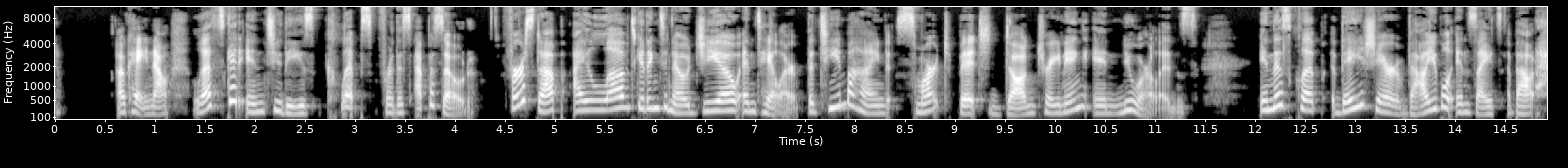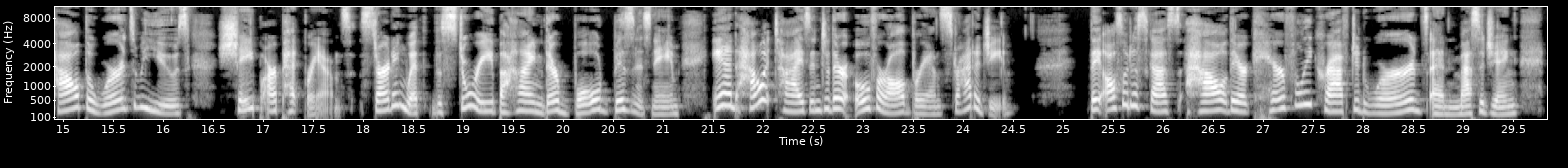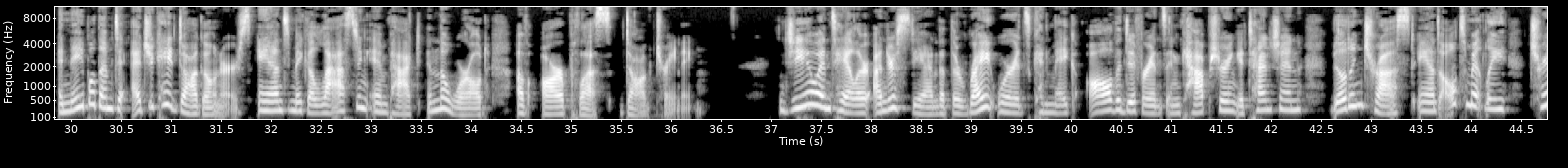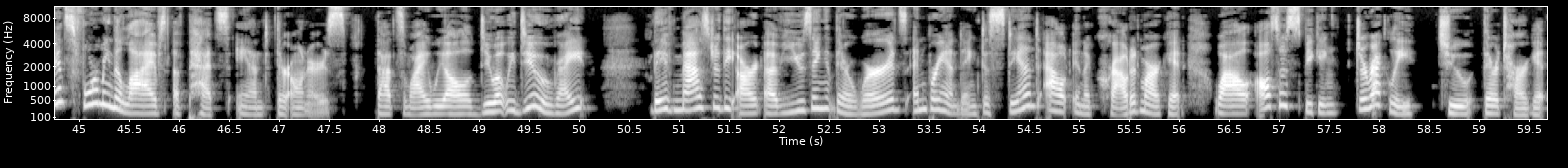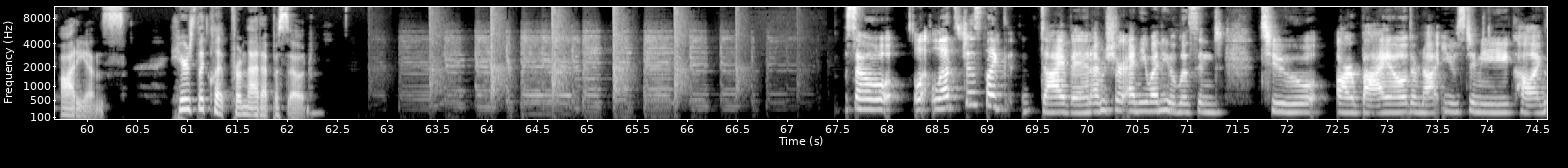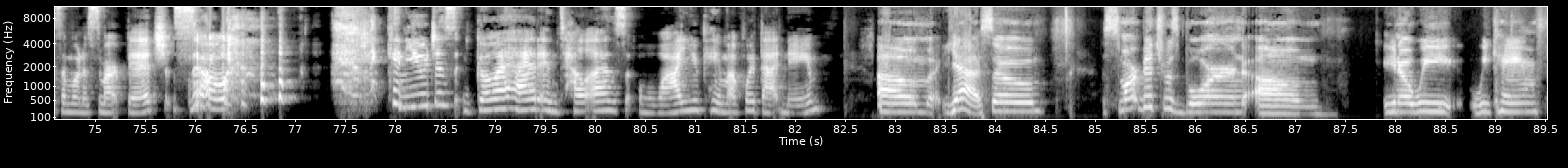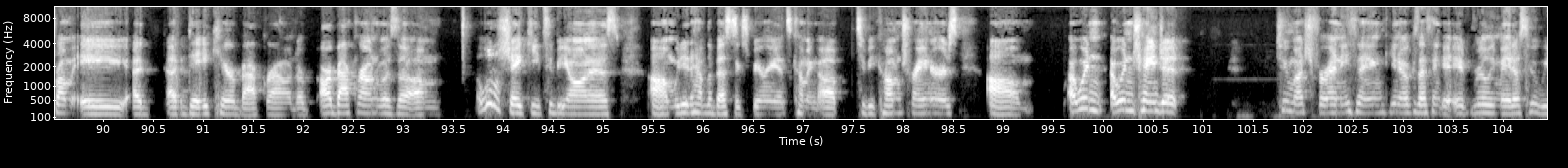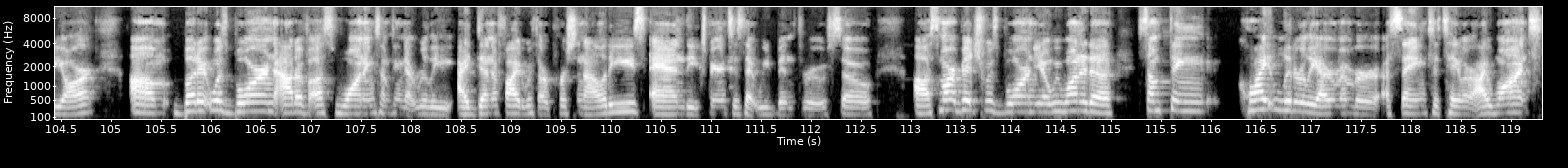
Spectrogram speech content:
Okay, now let's get into these clips for this episode. First up, I loved getting to know Geo and Taylor, the team behind Smart Bitch Dog Training in New Orleans. In this clip, they share valuable insights about how the words we use shape our pet brands, starting with the story behind their bold business name and how it ties into their overall brand strategy. They also discuss how their carefully crafted words and messaging enable them to educate dog owners and make a lasting impact in the world of R plus dog training. Geo and Taylor understand that the right words can make all the difference in capturing attention, building trust, and ultimately transforming the lives of pets and their owners. That's why we all do what we do, right? They've mastered the art of using their words and branding to stand out in a crowded market while also speaking directly to their target audience. Here's the clip from that episode. So let's just like dive in. I'm sure anyone who listened to our bio, they're not used to me calling someone a smart bitch. So can you just go ahead and tell us why you came up with that name? Um, yeah, so Smart Bitch was born um you know we we came from a a, a daycare background our, our background was um a little shaky, to be honest. Um, we didn't have the best experience coming up to become trainers. Um, I wouldn't I wouldn't change it too much for anything, you know, because I think it, it, really made us who we are. Um, but it was born out of us wanting something that really identified with our personalities and the experiences that we'd been through. So, uh, Smart Bitch was born. You know, we wanted a something quite literally. I remember saying to Taylor, "I want."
